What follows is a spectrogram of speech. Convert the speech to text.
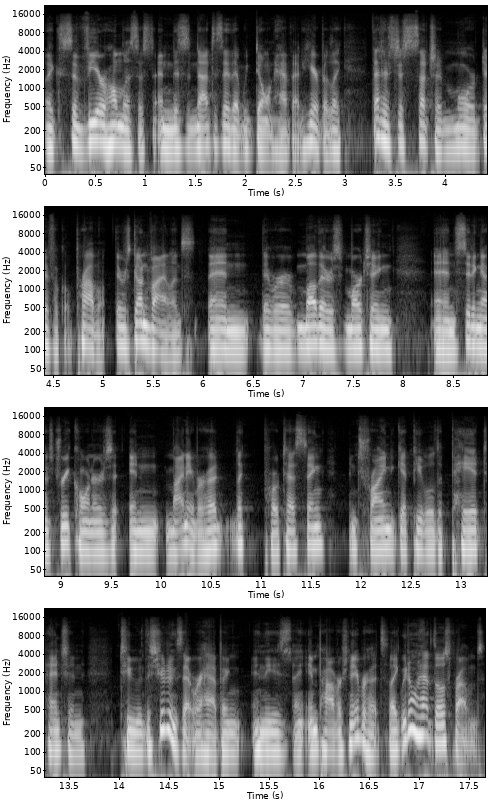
like severe homelessness. And this is not to say that we don't have that here, but like that is just such a more difficult problem. There was gun violence and there were mothers marching and sitting on street corners in my neighborhood, like protesting and trying to get people to pay attention to the shootings that were happening in these impoverished neighborhoods. Like we don't have those problems.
